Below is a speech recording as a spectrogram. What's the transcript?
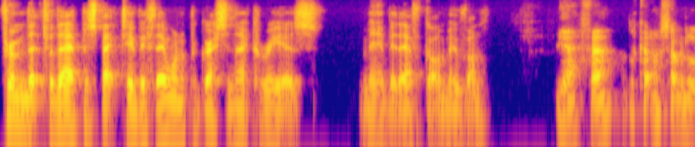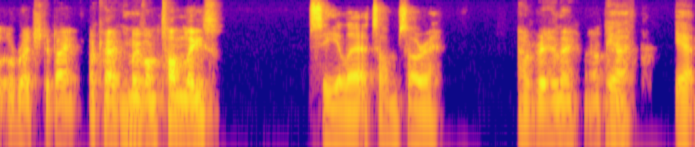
From that, for their perspective, if they want to progress in their careers, maybe they've got to move on. Yeah, fair. Look at us having a little Reg debate. Okay, Mm. move on. Tom Lees. See you later, Tom. Sorry. Oh, really? Okay. Yeah, yeah.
